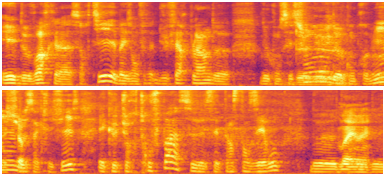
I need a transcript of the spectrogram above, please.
Et de voir qu'à la sortie, eh ben, ils ont fait- dû faire plein de, de concessions, De- compromis, de sacrifices, et que tu retrouves pas ce- cet instant zéro de, de, Ouais, ouais. de-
